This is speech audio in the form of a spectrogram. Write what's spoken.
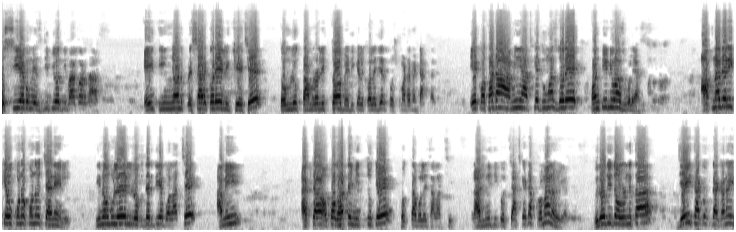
ওসি এবং এসডিপিও দিবাকর দাস এই তিনজন প্রেসার করে লিখিয়েছে, তমলুক তাম্রলিপ্ত মেডিকেল কলেজের পোস্টমর্টমের ডাক্তার। এ কথাটা আমি আজকে দু মাস ধরে কন্টিনিউয়াস বলে আসছি। আপনাদেরই কেউ কোনো কোনো চ্যানেল তৃণমূলের লোকদের দিয়ে বলাচ্ছে, আমি একটা অপঘাতে মৃত্যুকে হত্যা বলে চালাচ্ছি। রাজনীতি করছে। আজকে এটা প্রমাণ হয়ে গেল। বিরোধী দলনেতা যেই থাকুক না কেন এই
